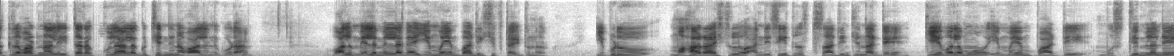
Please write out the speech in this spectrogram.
అగ్రవర్ణాలు ఇతర కులాలకు చెందిన వాళ్ళని కూడా వాళ్ళు మెల్లమెల్లగా ఎంఐఎం పార్టీకి షిఫ్ట్ అవుతున్నారు ఇప్పుడు మహారాష్ట్రలో అన్ని సీట్లు సాధించిందంటే కేవలము ఎంఐఎం పార్టీ ముస్లింలనే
